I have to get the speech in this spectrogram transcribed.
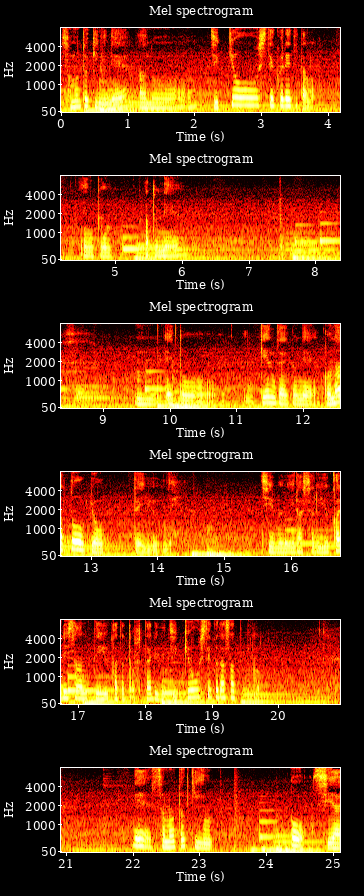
その時にね、あのー、実況をしてくれてたの円くんあとねうんえっ、ー、と現在のねゴナ東京っていうねチームにいらっしゃるゆかりさんっていう方と2人で実況をしてくださってたの。でその時の試合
